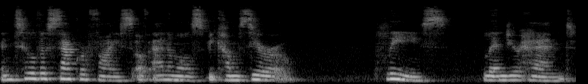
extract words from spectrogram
Until the sacrifice of animals becomes zero, please lend your hand.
